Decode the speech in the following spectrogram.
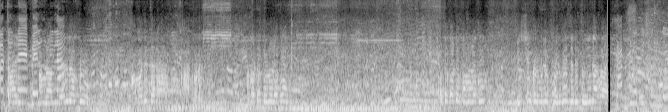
তুবার জন্য বেলুন নিলাম। আমাদের দ্বারা কোনো রকম ছোটখাটো কোনো রকম বিশৃঙ্খলমূলক পরিবেশ যদি তৈরি না হয়। কি সুন্দর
